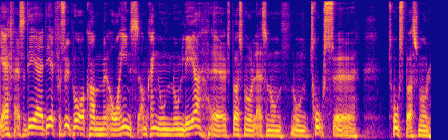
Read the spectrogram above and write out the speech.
ja, altså det er det er et forsøg på at komme overens omkring nogle nogle lære øh, spørgsmål, altså nogle nogle tros øh, trosspørgsmål.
